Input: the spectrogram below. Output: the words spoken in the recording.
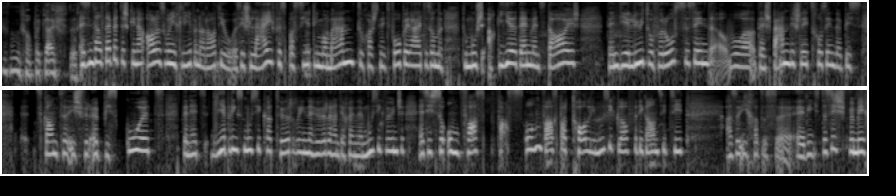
denn so begeistert? Es sind halt eben, das ist genau alles, was ich liebe an Radio. Es ist live, es passiert im Moment, du kannst es nicht vorbereiten, sondern du musst agieren dann, wenn es da ist. Dann die Leute, die verrissen sind, die an den Spendenschlitz gekommen sind, etwas, das Ganze ist für etwas Gutes. Dann hat es Lieblingsmusik die Hörerinnen und Hörer haben ja können Musik wünschen. Es ist so unfass, fass, unfassbar tolle Musik gelaufen die ganze Zeit. Also ich habe das, äh, das ist für mich,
